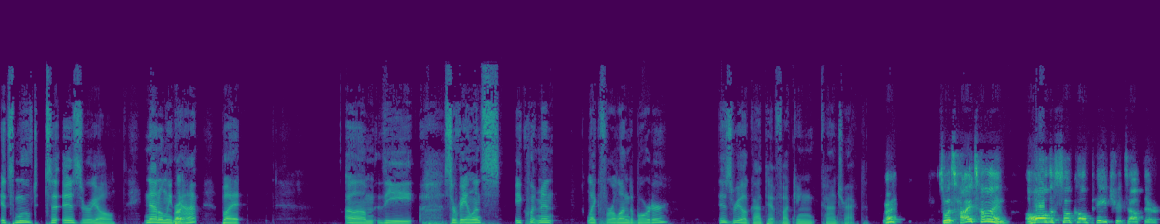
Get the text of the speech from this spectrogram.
It's moved to Israel. Not only Right. that, but um the surveillance equipment like for along the border, Israel got that fucking contract. Right. So it's high time all the so-called patriots out there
